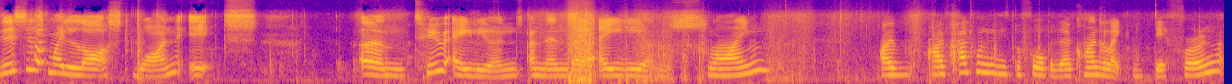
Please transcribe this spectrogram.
this is my last one. It's um, two aliens and then the alien slime. I've I've had one of these before, but they're kind of like different.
